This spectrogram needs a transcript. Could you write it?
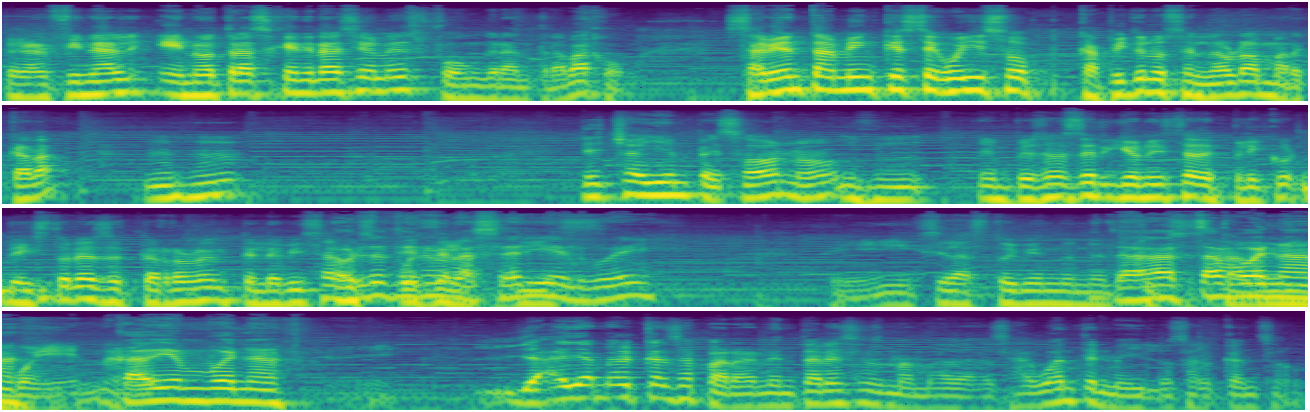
Pero al final, en otras generaciones, fue un gran trabajo. ¿Sabían también que este güey hizo capítulos en la hora marcada? De hecho, ahí empezó, ¿no? Empezó a ser guionista de, películas de historias de terror en Televisa. Ahorita tiene de una serie 10. el güey. Sí, sí la estoy viendo en Netflix. Está, está buena, bien Está bien buena. Ya, ya me alcanza para rentar esas mamadas. Aguántenme y los alcanzo.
